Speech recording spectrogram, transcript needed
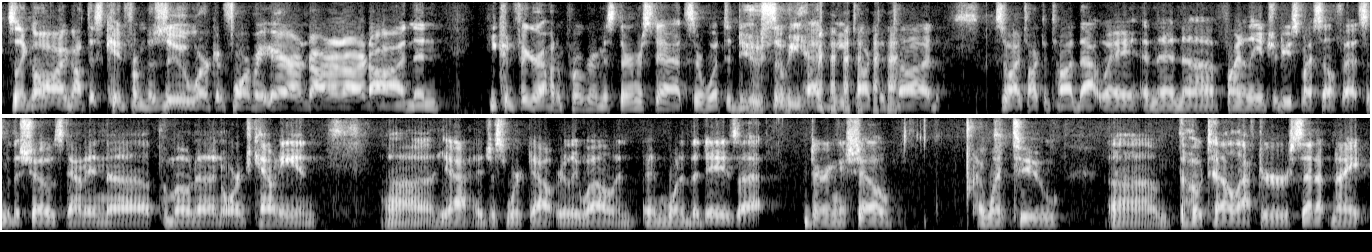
he's like, "Oh, I got this kid from the zoo working for me here," and da da da da, and then he couldn't figure out how to program his thermostats or what to do, so he had me talk to Todd. So I talked to Todd that way, and then uh, finally introduced myself at some of the shows down in uh, Pomona and Orange County, and uh, yeah, it just worked out really well. And and one of the days that during a show, I went to um, the hotel after setup night,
